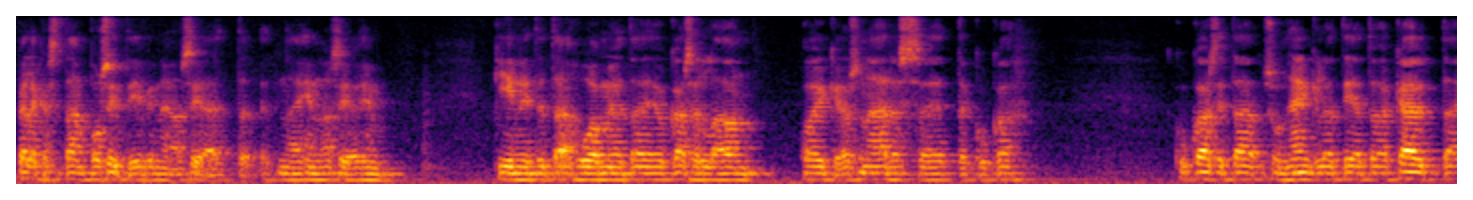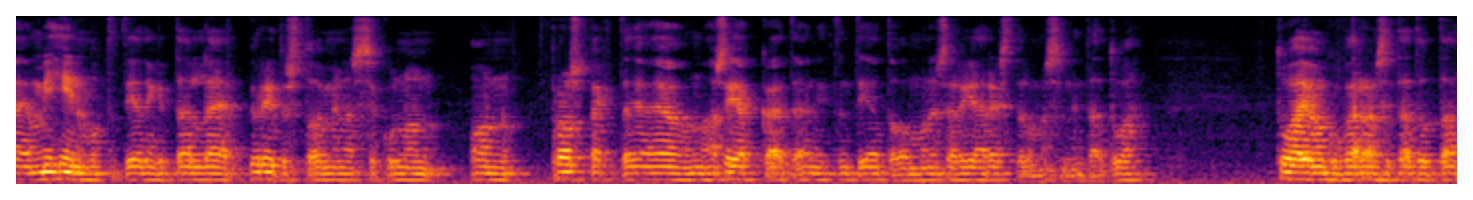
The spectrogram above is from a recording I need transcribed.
pelkästään positiivinen asia, että, että näihin asioihin kiinnitetään huomiota ja jokaisella on oikeus nähdä se, että kuka, kuka sitä sun henkilötietoa käyttää ja mihin, mutta tietenkin tälle yritystoiminnassa, kun on, on prospekteja ja on asiakkaita ja niiden tieto on monessa eri järjestelmässä, niin tämä tuo, tuo jonkun verran sitä tota,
